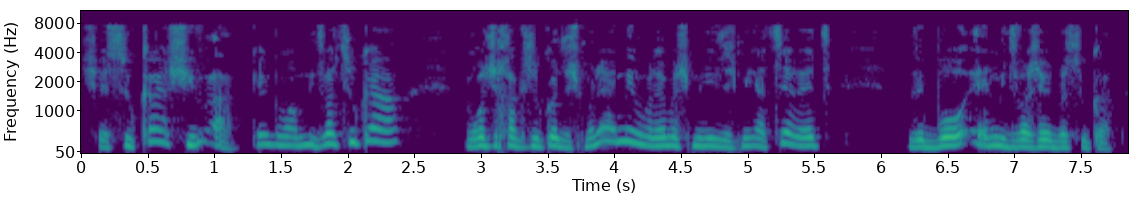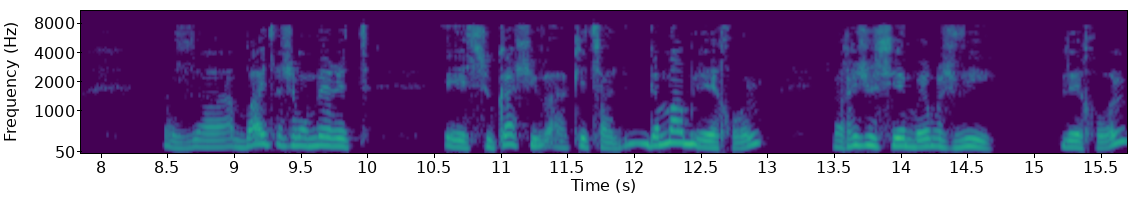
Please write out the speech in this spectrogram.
שסוכה שבעה, כן? כלומר מצוות סוכה, למרות שחג סוכות זה שמונה ימים, אבל היום השמיני זה שמיני עצרת, ובו אין מצווה שבט בסוכה. אז הברייתא שם אומרת סוכה שבעה, כיצד? גמר מלאכול, ואחרי שהוא סיים ביום השביעי לאכול,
